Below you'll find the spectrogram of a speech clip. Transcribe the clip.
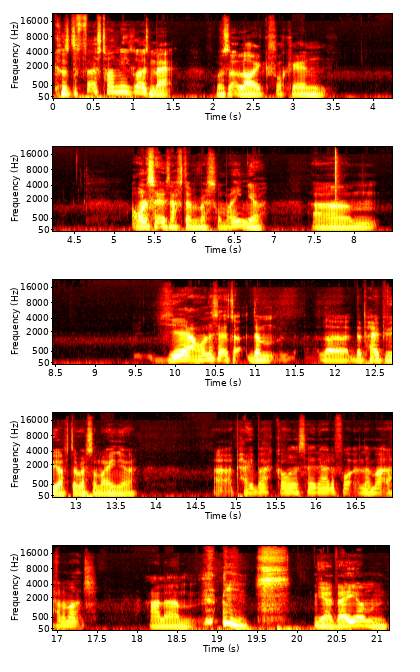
because the first time these guys met was at like fucking. I want to say it was after WrestleMania. Um, yeah, I want to say it was the the the pay per view after WrestleMania. Uh, payback. I want to say they had a fight and they had a match and um, yeah, they um,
